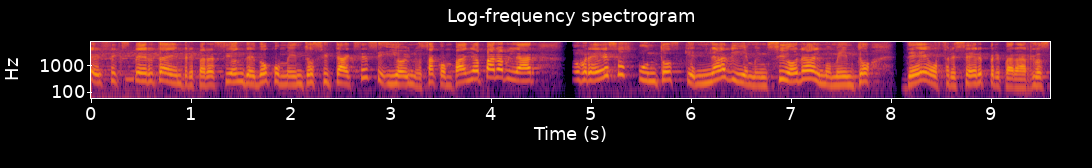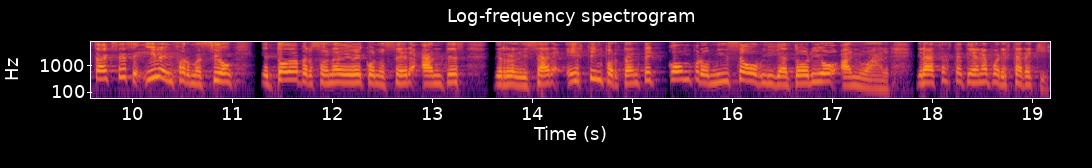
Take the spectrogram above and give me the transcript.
Es experta en preparación de documentos y taxes y hoy nos acompaña para hablar sobre esos puntos que nadie menciona al momento de ofrecer preparar los taxes y la información que toda persona debe conocer antes de realizar este importante compromiso obligatorio anual. Gracias Tatiana por estar aquí.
